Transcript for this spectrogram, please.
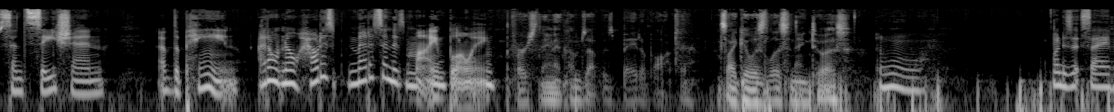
sensation of the pain. I don't know. How does medicine is mind blowing? First thing that comes up is beta blocker. It's like it was listening to us. Ooh. What does it say?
